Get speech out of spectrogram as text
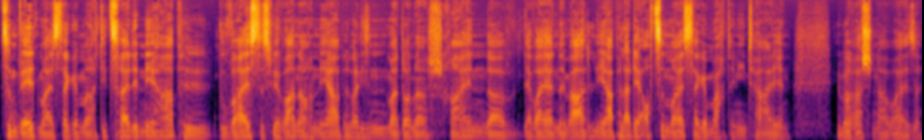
zum Weltmeister gemacht, die Zeit in Neapel. Du weißt es, wir waren auch in Neapel bei diesem Madonna-Schrein. Der war ja in Neapel, hat er auch zum Meister gemacht in Italien, überraschenderweise.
